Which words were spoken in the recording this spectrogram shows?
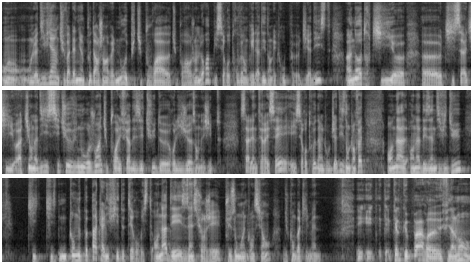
On, lui a dit Viens, tu vas gagner un peu d'argent avec nous et puis tu pourras, euh, tu pourras rejoindre l'Europe. Il s'est retrouvé embridadé dans les groupes euh, djihadistes. Un autre euh, qui, à qui on a dit Si tu veux nous rejoindre, tu pourras aller faire des études religieuses en Égypte. Ça l'intéressait et il s'est retrouvé dans les groupes djihadistes. Donc en fait, on a, on a des individus qu'on ne peut pas qualifier de terroristes. On a des insurgés, plus ou moins conscients du combat qu'ils mènent. Et, quelque part, euh, finalement,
